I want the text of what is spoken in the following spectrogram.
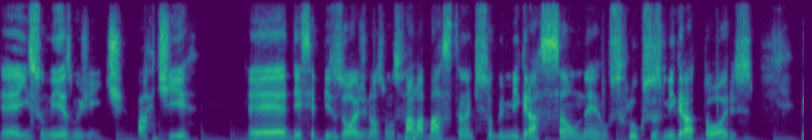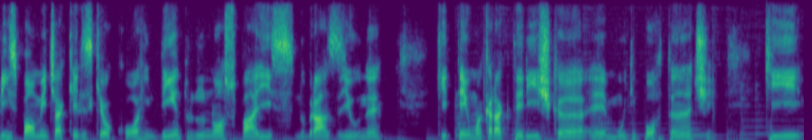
É isso mesmo, gente. Partir é, desse episódio, nós vamos falar bastante sobre migração, né, os fluxos migratórios, principalmente aqueles que ocorrem dentro do nosso país, no Brasil, né, que tem uma característica é, muito importante que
